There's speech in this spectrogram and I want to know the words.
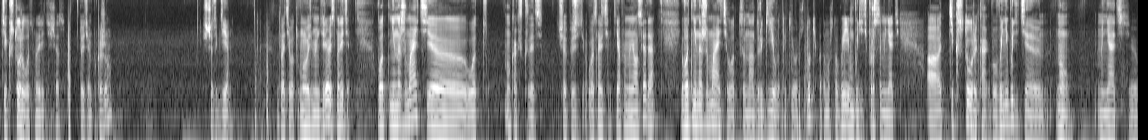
текстуру. Вот смотрите сейчас. Давайте я вам покажу. Сейчас где? Давайте вот мы возьмем деревья, смотрите. Вот не нажимайте, э, вот, ну, как сказать, Сейчас, подождите. Вот смотрите, я поменял цвет, да? И вот не нажимайте вот на другие вот такие вот штуки, потому что вы им будете просто менять э, текстуры, как бы. Вы не будете, ну, менять э,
